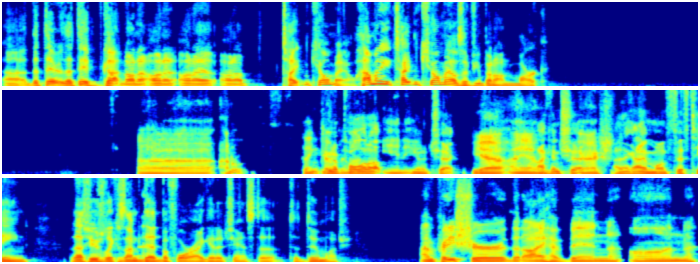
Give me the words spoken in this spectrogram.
uh, that they that they've gotten on a on a on a on a Titan kill mail? How many Titan kill mails have you been on, Mark? Uh, I don't think You're I've gonna pull it up. Any. You gonna check? Yeah, I am. I can check. Actually, I think I am on 15, but that's usually because I'm dead before I get a chance to to do much. I'm pretty sure that I have been on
